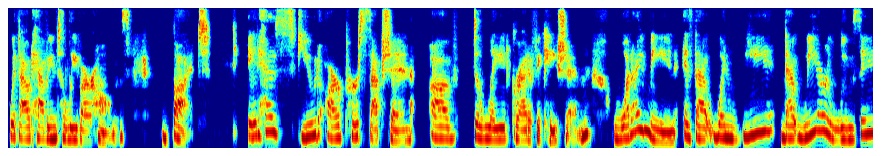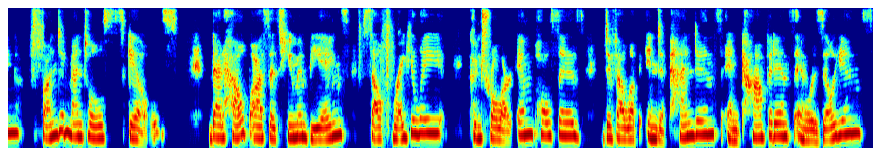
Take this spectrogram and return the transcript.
without having to leave our homes. But it has skewed our perception of delayed gratification. What I mean is that when we, that we are losing fundamental skills that help us as human beings self regulate, control our impulses, develop independence and confidence and resilience.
